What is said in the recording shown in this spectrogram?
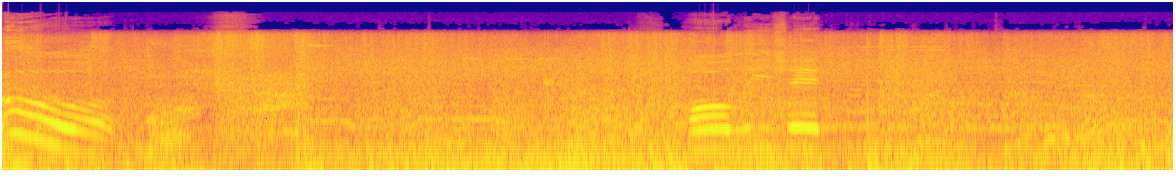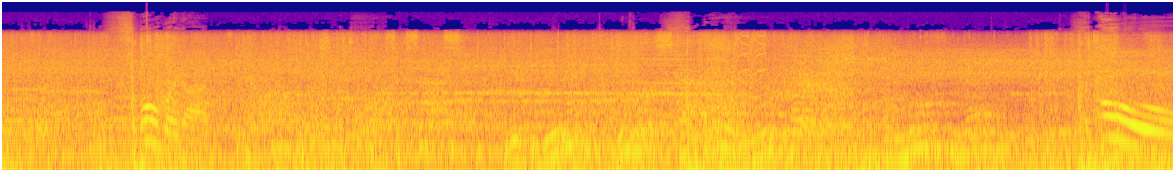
Oh! Holy shit! Oh my god! Success. With you, we will establish a new paradigm and move humanity Oh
